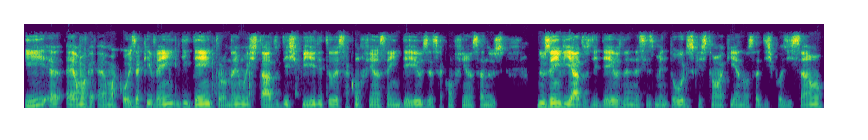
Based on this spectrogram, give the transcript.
E é, é uma, é uma coisa que vem de dentro, né? Um estado de espírito, essa confiança em Deus, essa confiança nos, nos enviados de Deus, né? Nesses mentores que estão aqui à nossa disposição.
